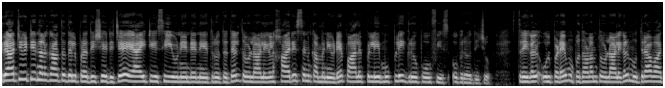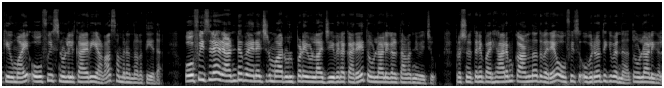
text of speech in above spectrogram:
ഗ്രാറ്റുവിറ്റി നൽകാത്തതിൽ പ്രതിഷേധിച്ച് എ ഐ ടി സി യൂണിയന്റെ നേതൃത്വത്തിൽ തൊഴിലാളികൾ ഹാരിസൺ കമ്പനിയുടെ പാലപ്പിള്ളി മുപ്ലി ഗ്രൂപ്പ് ഓഫീസ് ഉപരോധിച്ചു. സ്ത്രീകൾ ഉൾപ്പെടെ മുപ്പതോളം തൊഴിലാളികൾ മുദ്രാവാക്യവുമായി ഓഫീസിനുള്ളിൽ കയറിയാണ് സമരം നടത്തിയത്. ഓഫീസിലെ രണ്ട് മാനേജർമാർ ഉൾപ്പെടെയുള്ള ജീവനക്കാരെ തൊഴിലാളികൾ തടഞ്ഞുവെച്ചു. പ്രശ്നത്തിന് പരിഹാരം കാണുന്നതുവരെ ഓഫീസ് ഉപരോധിക്കുമെന്ന് തൊഴിലാളികൾ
